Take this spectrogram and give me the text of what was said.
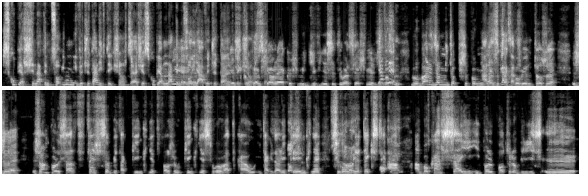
skupiasz się na tym, co inni wyczytali w tej książce. Ja się skupiam na nie, tym, co ja wyczytałem w tej książce. Nie skupiam się, ale jakoś mi dziwnie sytuacja śmierdzi. Ja bo, wiem. Bo bardzo mi to przypomina, ale że tak powiem, to, że, że Jean-Paul Sartre też sobie tak pięknie tworzył, pięknie słowa tkał i tak dalej. Dobrze. Piękne, cudowne teksty, okay. a, a Bokassa i, i Pol Pot robili yy,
